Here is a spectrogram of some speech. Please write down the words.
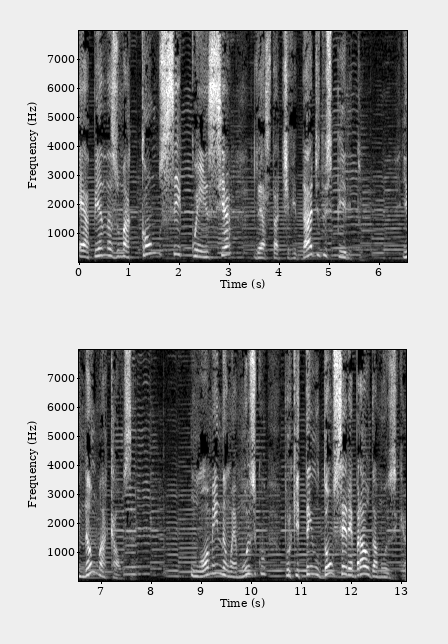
é apenas uma consequência desta atividade do espírito e não uma causa. Um homem não é músico porque tem o dom cerebral da música,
